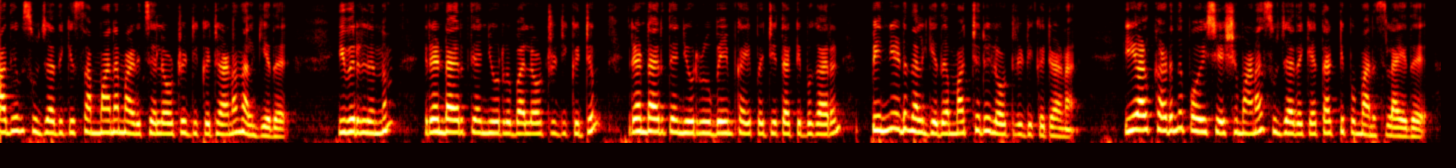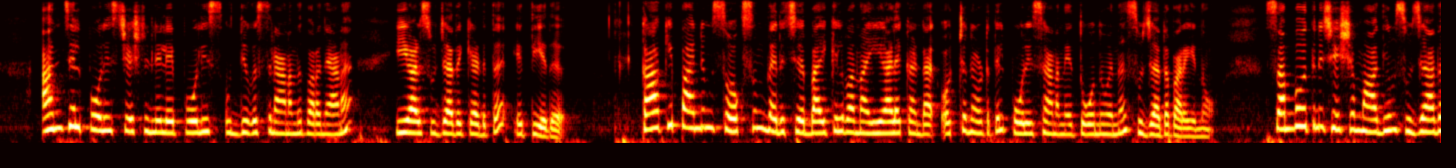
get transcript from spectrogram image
ആദ്യം സുജാതയ്ക്ക് സമ്മാനം അടിച്ച ലോട്ടറി ടിക്കറ്റാണ് നൽകിയത്. ഇവരിൽ നിന്നും രണ്ടായിരത്തി അഞ്ഞൂറ് രൂപ ലോട്ടറി ടിക്കറ്റും രണ്ടായിരത്തി അഞ്ഞൂറ് രൂപയും കൈപ്പറ്റിയ തട്ടിപ്പുകാരൻ പിന്നീട് നൽകിയത് മറ്റൊരു ലോട്ടറി ടിക്കറ്റാണ്. ഇയാൾ കടന്നുപോയ ശേഷമാണ് സുജാതയ്ക്ക് തട്ടിപ്പ് മനസ്സിലായത്. അഞ്ചൽ പോലീസ് സ്റ്റേഷനിലെ പോലീസ് ഉദ്യോഗസ്ഥനാണെന്ന് പറഞ്ഞാണ് ഇയാൾ സുജാതയ്ക്കടുത്ത് എത്തിയത്. കാക്കി പാന്റും സോക്സും ധരിച്ച് ബൈക്കിൽ വന്ന ഇയാളെ കണ്ടാൽ ഒറ്റനോട്ടത്തിൽ പോലീസാണെന്നേ തോന്നുമെന്ന് സുജാത പറയുന്നു. സംഭവത്തിന് ശേഷം ആദ്യം സുജാത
